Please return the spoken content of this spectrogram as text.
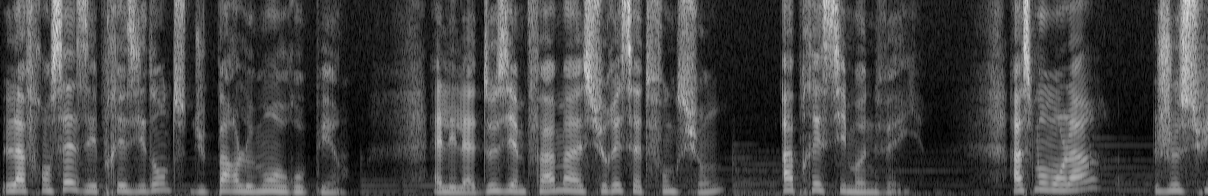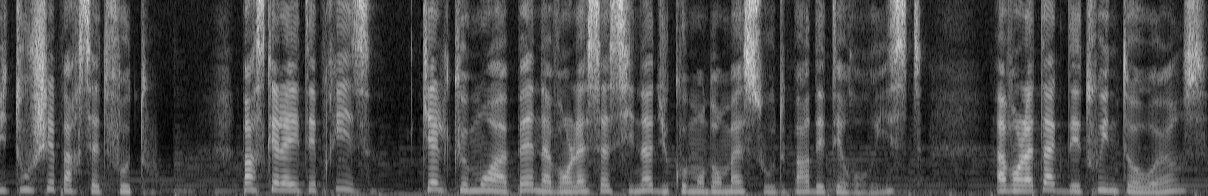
la Française est présidente du Parlement européen. Elle est la deuxième femme à assurer cette fonction, après Simone Veil. À ce moment-là, je suis touchée par cette photo, parce qu'elle a été prise quelques mois à peine avant l'assassinat du commandant Massoud par des terroristes, avant l'attaque des Twin Towers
